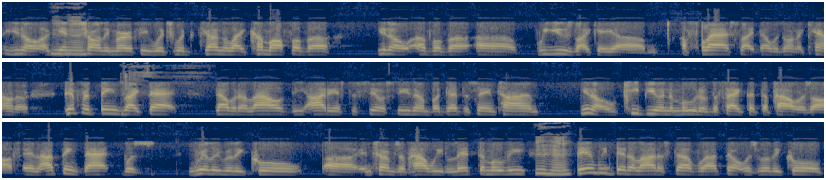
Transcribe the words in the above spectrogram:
you know, against Charlie Murphy, which would kind of like come off of a, you know, of of a. Uh, we used like a um, a flashlight that was on a counter, different things like that that would allow the audience to still see them, but at the same time, you know, keep you in the mood of the fact that the power's off. And I think that was really really cool uh, in terms of how we lit the movie. Then we did a lot of stuff where I thought was really cool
